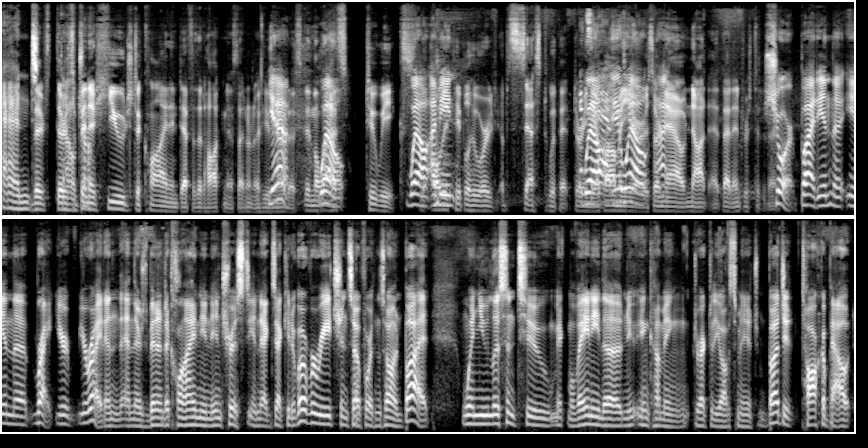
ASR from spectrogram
And there's, there's been Trump. a huge decline in deficit hawkness. I don't know if you've Yeah. noticed in the Well- last two weeks. well, all I mean- people who were obsessed with it during Well, the Obama well, years are I- now not that interested in it. Sure, but in the in the right, you're you're right, and and there's been a decline in interest in executive overreach and so forth and so on. But when you listen to Mick Mulvaney, the new incoming director of the Office of Management and Budget, talk about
